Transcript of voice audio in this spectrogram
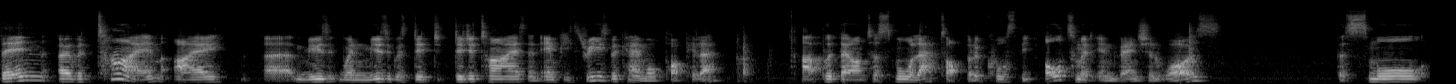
Then, over time, I uh, music when music was dig digitized and MP3s became more popular, I put that onto a small laptop. But of course, the ultimate invention was the small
